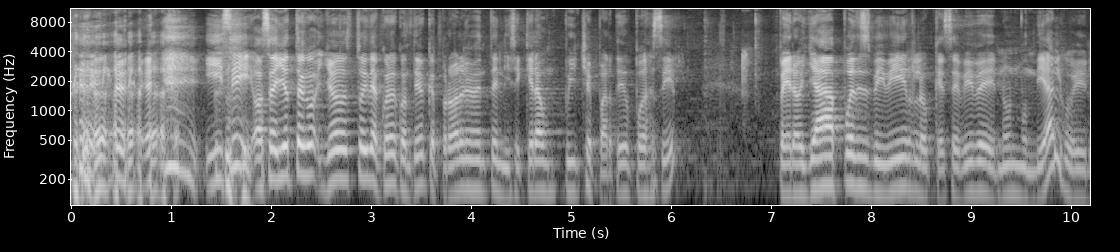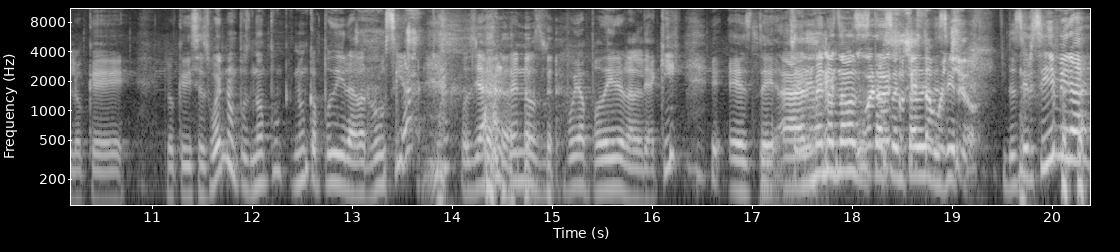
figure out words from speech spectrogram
y sí, o sea, yo tengo, yo estoy de acuerdo contigo que probablemente ni siquiera un pinche partido puedas ir, pero ya puedes vivir lo que se vive en un mundial, güey, lo que, lo que dices, bueno, pues no, nunca pude ir a Rusia, pues ya al menos voy a poder ir al de aquí. Este, al Sí. menos nada más Bueno, estar sí sentado está y muy decir, chido. decir, sí, mira,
